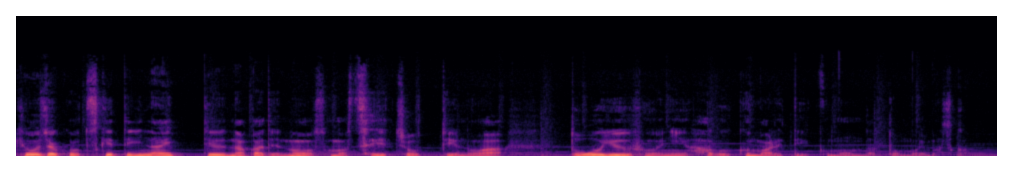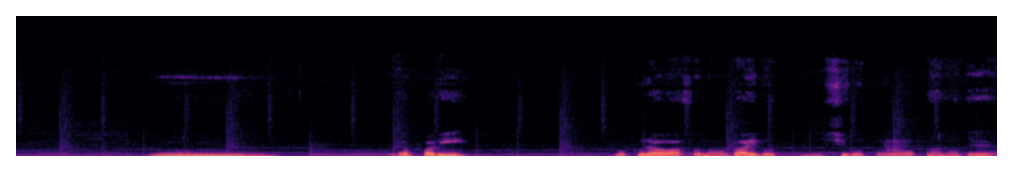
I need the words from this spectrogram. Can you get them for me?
強弱をつけていないっていう中でのその成長っていうのはどういうふうに育まれていくもんだと思いますか？うん。やっぱり、僕らはそのガイドっていう仕事なので、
